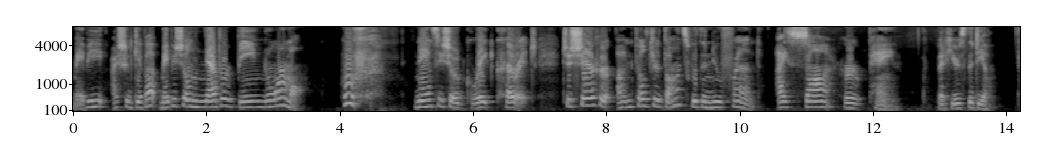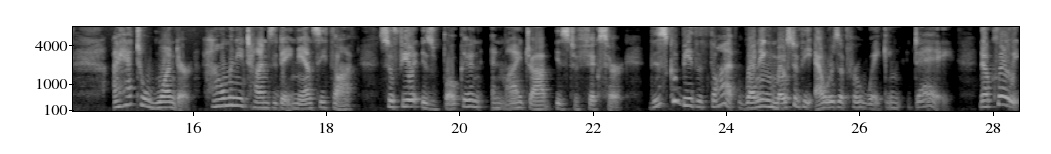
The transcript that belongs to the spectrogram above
Maybe I should give up. Maybe she'll never be normal. Whew. Nancy showed great courage to share her unfiltered thoughts with a new friend. I saw her pain. But here's the deal I had to wonder how many times a day Nancy thought, Sophia is broken and my job is to fix her. This could be the thought running most of the hours of her waking day. Now, clearly,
